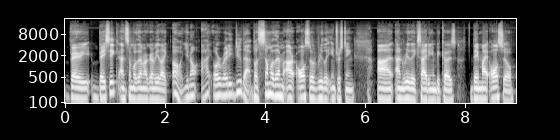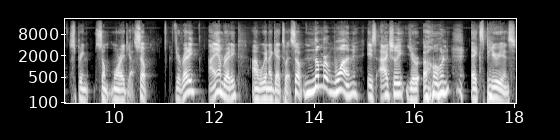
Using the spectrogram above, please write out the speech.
very basic, and some of them are gonna be like, oh, you know, I already do that. But some of them are also really interesting uh, and really exciting because they might also spring some more ideas. So, if you're ready, I am ready, and we're gonna get to it. So, number one is actually your own experience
